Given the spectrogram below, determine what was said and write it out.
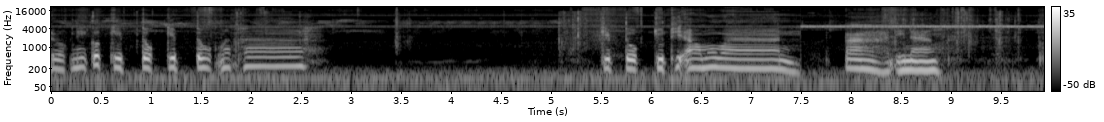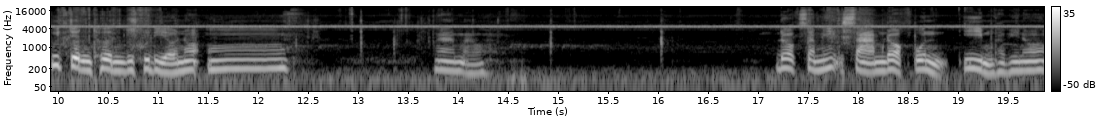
ดอกนี้ก็เก็บตกเก็บตกนะคะ เก็บตกจุดที่เอาเมื่อวาน ป้าดอีนาง คือจนเทินอยู่คือเดียวเนาะงามเอา ดอกสามิสามดอกปุ่น อิ่มค่ะพี่น้อง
